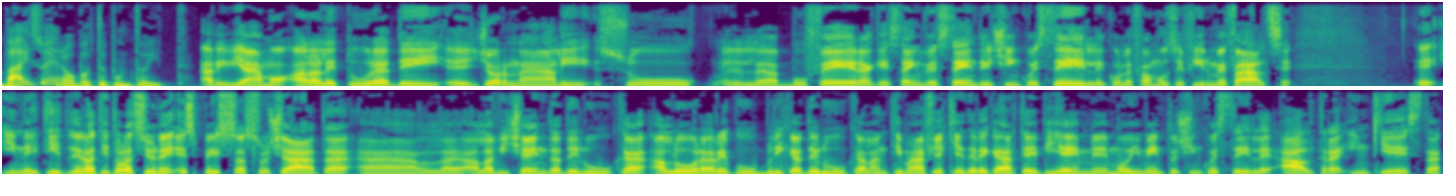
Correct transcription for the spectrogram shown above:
Vai su iRobot.it. Arriviamo alla lettura dei eh, giornali sulla eh, bufera che sta investendo i 5 Stelle con le famose firme false. Eh, in, nella titolazione è spesso associata al, alla vicenda De Luca. Allora, Repubblica, De Luca, l'antimafia chiede le carte ai PM, Movimento 5 Stelle, altra inchiesta.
